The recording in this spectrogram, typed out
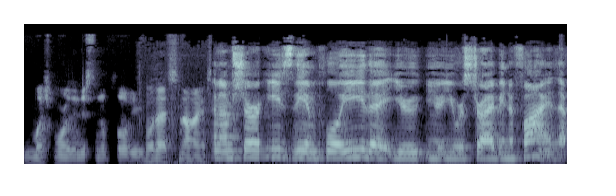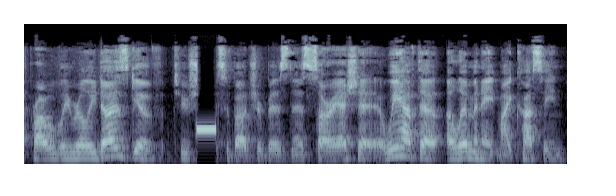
much more than just an employee. Well, that's nice. And I'm sure he's the employee that you you, know, you were striving to find. That probably really does give two shits about your business. Sorry, I should. We have to eliminate my cussing.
